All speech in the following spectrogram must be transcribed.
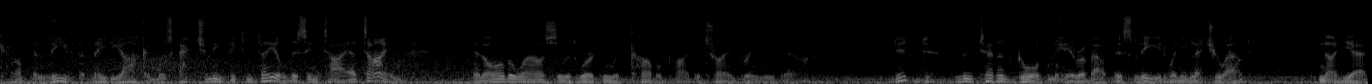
can't believe that Lady Arkham was actually Vicky Vale this entire time. and all the while, she was working with Cobblepot to try and bring me down. Did Lieutenant Gordon hear about this lead when he let you out? Not yet.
